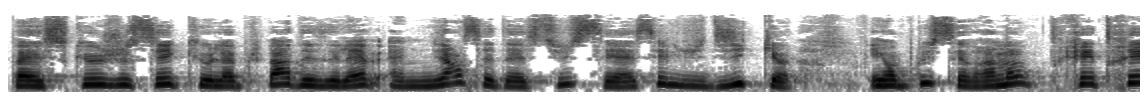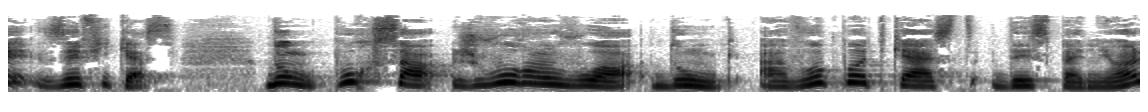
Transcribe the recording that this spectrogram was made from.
parce que je sais que la plupart des élèves aiment bien cette astuce, c'est assez ludique et en plus c'est vraiment très très efficace. Donc pour ça, je vous renvoie donc à vos podcasts d'espagnol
